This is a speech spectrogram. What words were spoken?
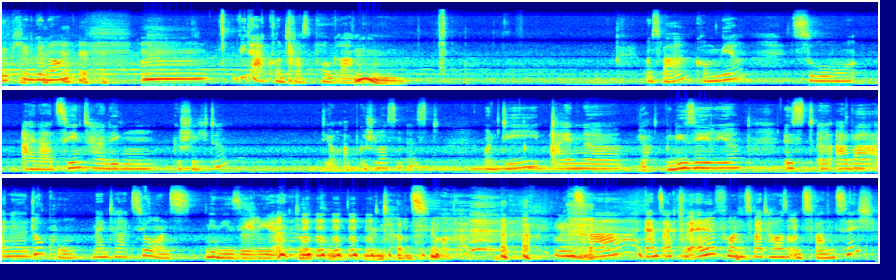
Schlückchen genommen. Mm, wieder Kontrastprogramm. Und zwar kommen wir zu einer zehnteiligen Geschichte, die auch abgeschlossen ist. Und die eine ja, Miniserie ist äh, aber eine Dokumentations-Miniserie. Dokumentation. Und zwar ganz aktuell von 2020.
